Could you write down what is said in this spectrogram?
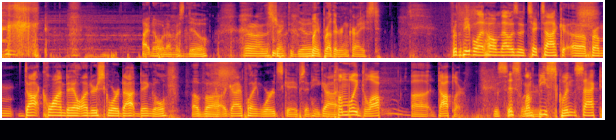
I know what I must do. I don't have the strength to do it. My brother in Christ. For the people at home, that was a TikTok uh, from dot Quandale underscore dot Dingle of uh, a guy playing wordscapes, and he got Plumboy Dlop, uh, Doppler. the six This lumpy squint sack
